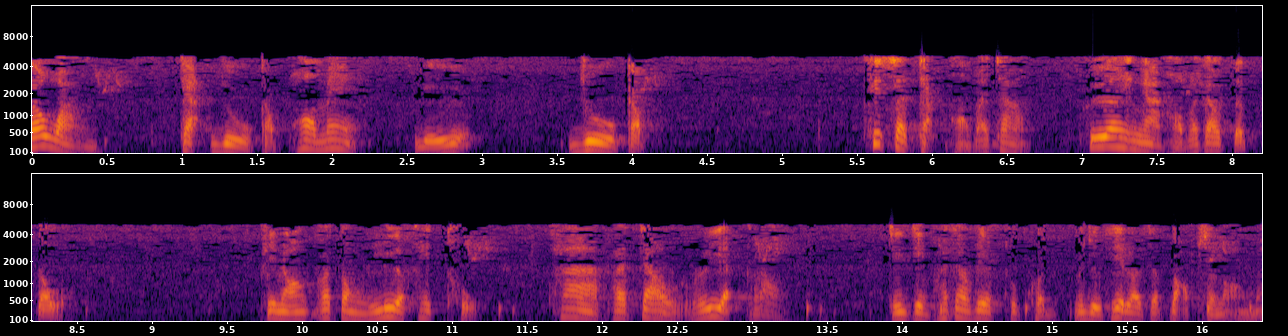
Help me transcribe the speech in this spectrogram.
ระหว่างจะอยู่กับพ่อแม่ หรืออยู่กับคริสตจักรของพระเจ้า เพื่อให้งานของพระเจ้าเติบโต พี่น้องก็ต้องเลือกให้ถูก ถ้าพระเจ้าเรียกเรา จริง ๆ พระเจ้าเรียกทุกคนมันอยู่ที่เราจะตอบสนองไหม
